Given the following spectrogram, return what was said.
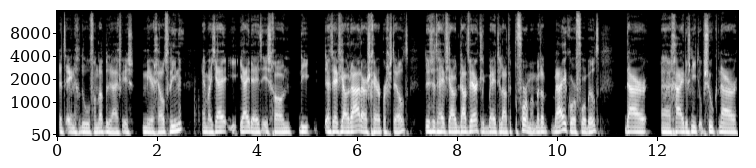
het enige doel van dat bedrijf is meer geld verdienen. En wat jij, jij deed is gewoon, die, het heeft jouw radar scherper gesteld. Dus het heeft jou daadwerkelijk beter laten performen. Maar dat Bijenkorf voorbeeld, daar uh, ga je dus niet op zoek naar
